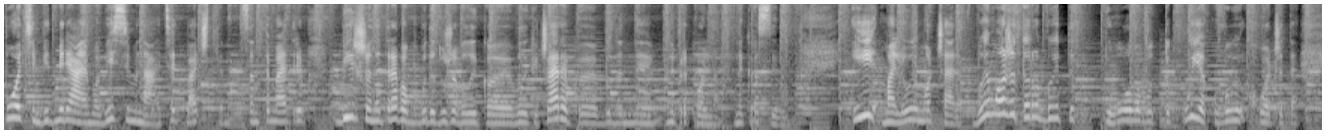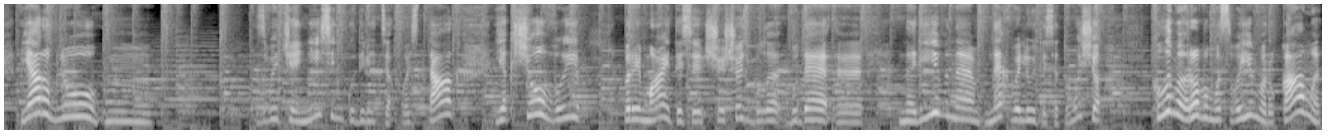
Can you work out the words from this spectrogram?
потім відміряємо 18, бачите, сантиметрів. Більше не треба, бо буде дуже велика, великий череп, е, буде не, не прикольно, не. І малюємо череп. Ви можете робити голову таку, яку ви хочете. Я роблю. М- Звичайнісіньку, дивіться, ось так. Якщо ви переймаєтеся, що щось буде, буде е, нерівне, не хвилюйтеся, тому що коли ми робимо своїми руками,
